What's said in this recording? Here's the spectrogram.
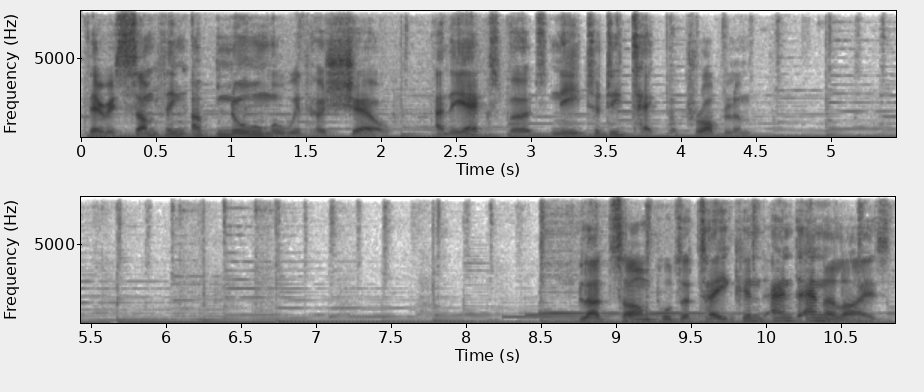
There is something abnormal with her shell, and the experts need to detect the problem. Blood samples are taken and analysed.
